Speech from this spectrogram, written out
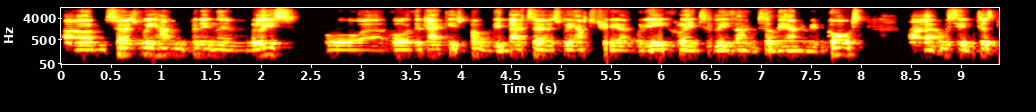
Um, so as we haven't put in the release, or uh, or the deck is probably better as we have to treat everybody equally to leave that until the annual report. Uh, obviously, it does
